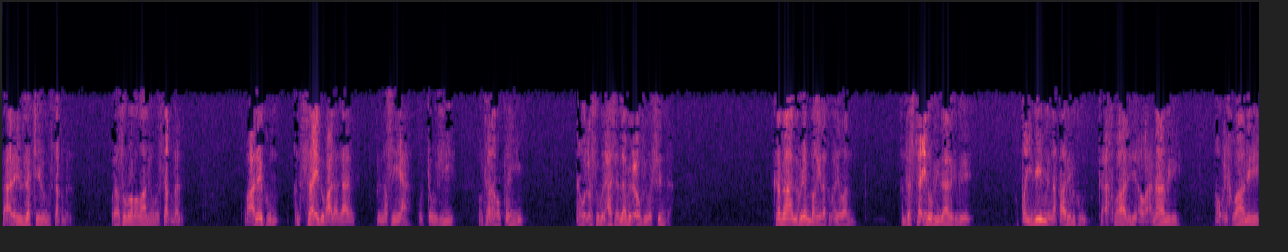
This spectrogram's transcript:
فعليه يزكي في المستقبل ويصوم رمضان في المستقبل. وعليكم أن تساعده على ذلك بالنصيحة والتوجيه والكلام الطيب. هو الأسلوب الحسن لا بالعنف والشدة. كما أنه ينبغي لكم أيضا أن تستعينوا في ذلك بالطيبين من أقاربكم كأخواله أو أعمامه أو إخوانه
